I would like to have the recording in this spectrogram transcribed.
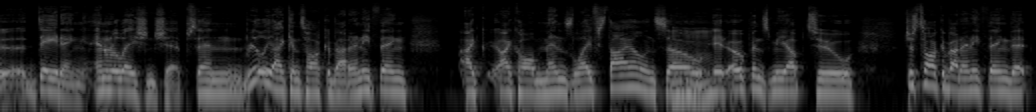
uh, dating and relationships, and really I can talk about anything. I I call men's lifestyle, and so it opens me up to just talk about anything that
